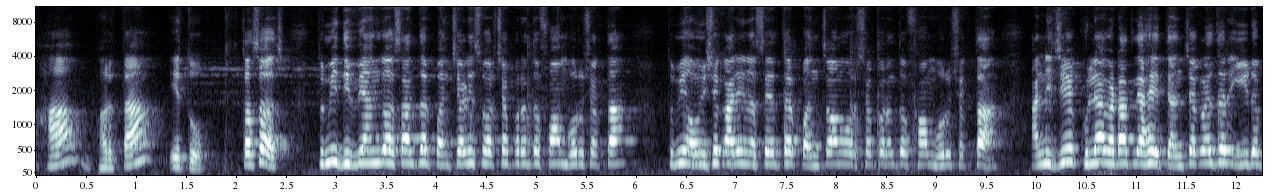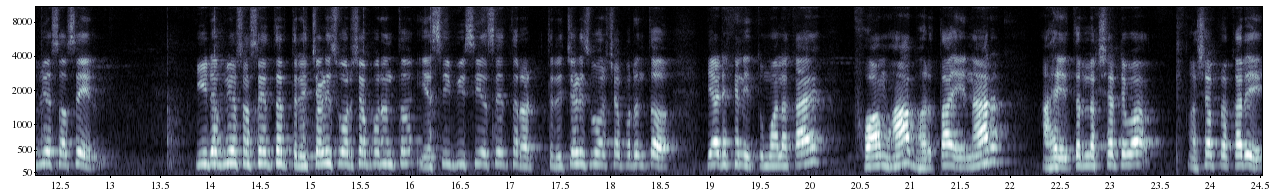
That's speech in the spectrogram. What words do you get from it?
हा भरता येतो. तसंच तुम्ही दिव्यांग असाल तर पंचेचाळीस वर्षापर्यंत फॉर्म भरू शकता. तुम्ही अंशकालीन असेल तर पंचावन्न वर्षापर्यंत फॉर्म भरू शकता. आणि जे खुल्या गटातले आहेत त्यांच्याकडे जर ई डब्ल्यू एस असेल ई डब्ल्यू एस असेल तर त्रेचाळीस वर्षापर्यंत एस सी बी सी असेल तर त्रेचाळीस वर्षापर्यंत या ठिकाणी तुम्हाला काय? फॉर्म हा भरता येणार आहे. तर लक्षात ठेवा अशा प्रकारे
